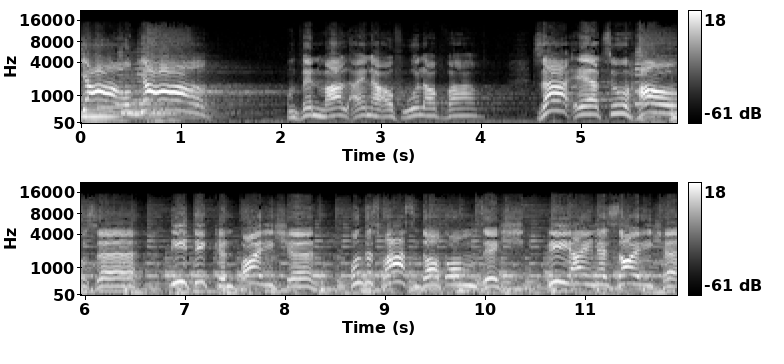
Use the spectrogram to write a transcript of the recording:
Jahr um Jahr. Und wenn mal einer auf Urlaub war, sah er zu Hause die dicken Bäuche und es fraßen dort um sich wie eine Seuche.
